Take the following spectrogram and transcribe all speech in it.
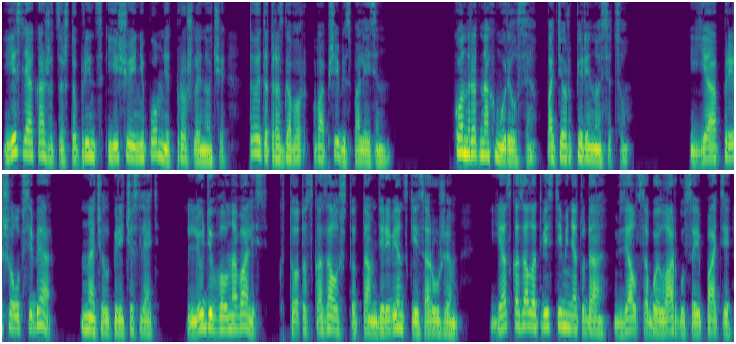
«Если окажется, что принц еще и не помнит прошлой ночи, то этот разговор вообще бесполезен». Конрад нахмурился, потер переносицу. «Я пришел в себя», — начал перечислять. «Люди волновались. Кто-то сказал, что там деревенские с оружием. Я сказал отвезти меня туда, взял с собой Ларгуса и Пати,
